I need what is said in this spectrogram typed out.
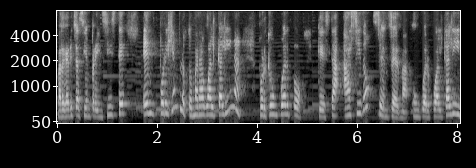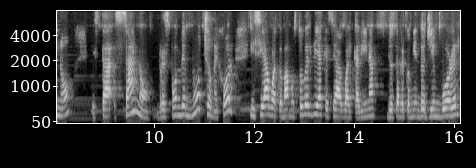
Margarita siempre insiste en, por ejemplo, tomar agua alcalina, porque un cuerpo que está ácido se enferma, un cuerpo alcalino está sano, responde mucho mejor. Y si agua tomamos todo el día, que sea agua alcalina, yo te recomiendo Jim Water,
